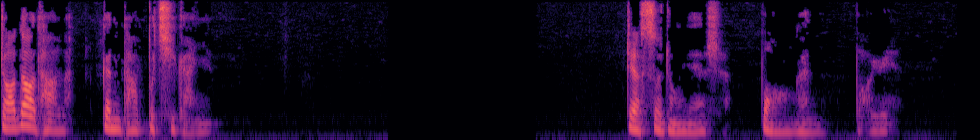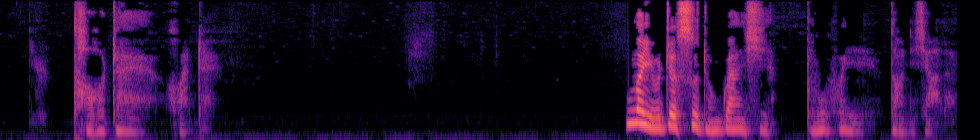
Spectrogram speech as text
找到他了，跟他不起感应。这四种缘是报恩、报怨、讨债还债。没有这四种关系，不会到你家来。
